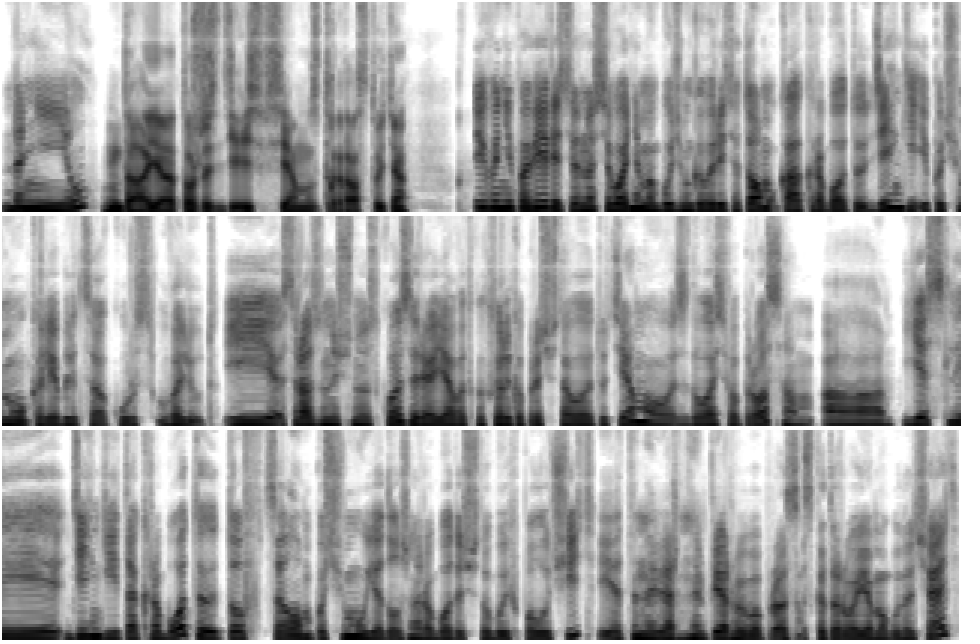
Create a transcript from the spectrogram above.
Даниил. Да, я тоже здесь. Всем здравствуйте. И вы не поверите, но сегодня мы будем говорить о том, как работают деньги и почему колеблется курс валют. И сразу начну с козыря. Я вот как только прочитала эту тему, задалась вопросом, а если деньги и так работают, то в целом почему я должна работать, чтобы их получить? И это, наверное, первый вопрос, с которого я могу начать.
